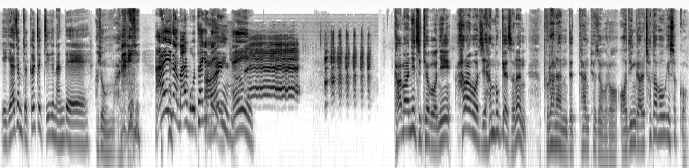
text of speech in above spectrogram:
얘기하자면 좀 끌적지근한데. 아, 좀, 아이고. 아이, 나 말 못하겠네. 아이. 에이. 가만히 지켜보니 할아버지 한 분께서는 불안한 듯한 표정으로 어딘가를 쳐다보고 계셨고,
